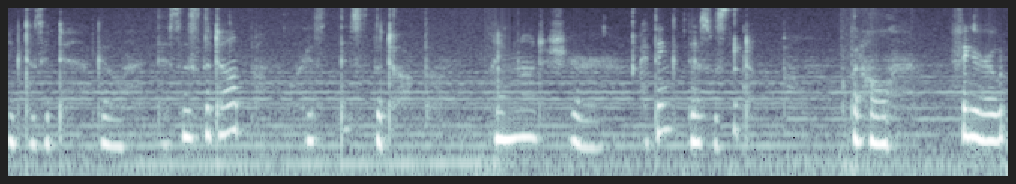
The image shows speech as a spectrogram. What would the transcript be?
Like, does it go this is the top or is this the top? I'm not sure. I think this is the top. But I'll figure out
